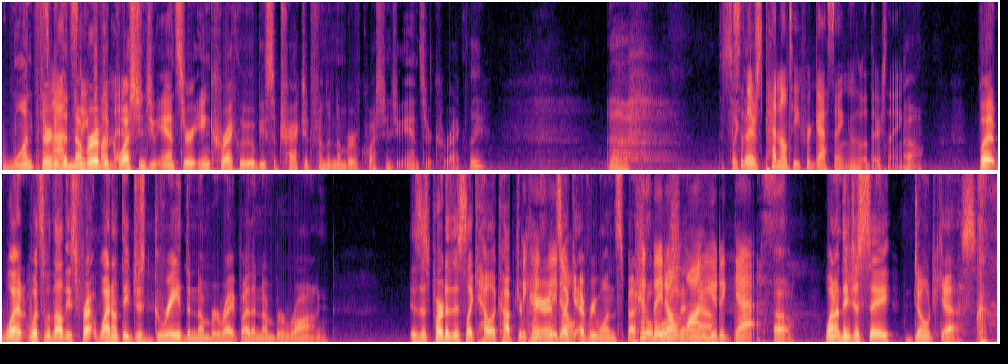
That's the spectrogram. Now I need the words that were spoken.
One third of the number of the questions you answer incorrectly will be subtracted from the number of questions you answer correctly. Ugh. It's like so that. there's penalty for guessing, is what they're saying. Oh, but what what's with all these? Fra- Why don't they just grade the number right by the number wrong? Is this part of this like helicopter Because parents, like everyone's special? Because they don't want now? you to guess. Oh, why don't they just say don't guess?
